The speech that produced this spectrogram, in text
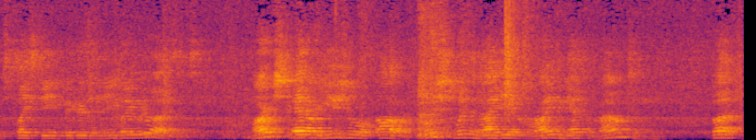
this place being bigger than anybody realizes. Marched at our usual hour, pushed with an idea of arriving at the mountain, but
